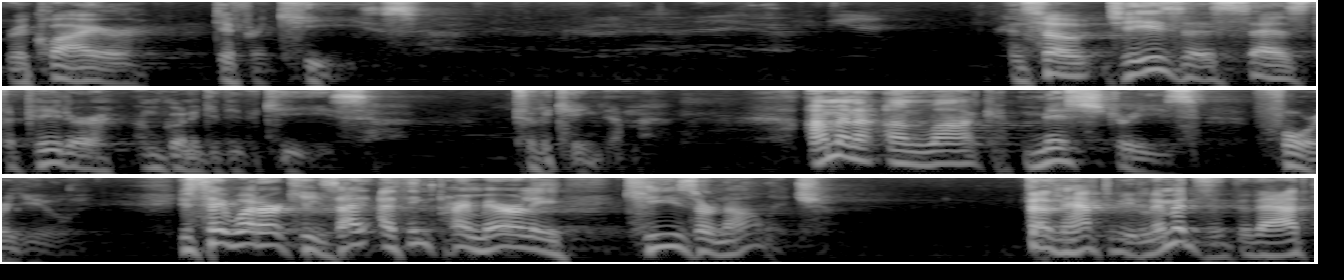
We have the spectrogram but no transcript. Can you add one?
require different keys. And so Jesus says to Peter, I'm going to give you the keys to the kingdom. I'm going to unlock mysteries for you. You say, what are keys? I, I think primarily keys are knowledge. Doesn't have to be limited to that,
